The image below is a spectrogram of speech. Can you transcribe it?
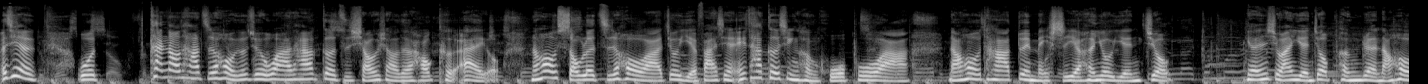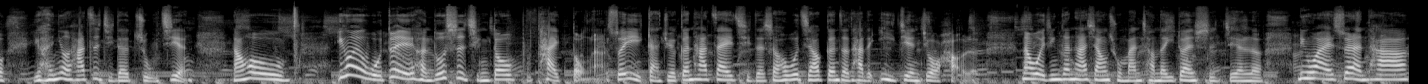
而且我看到她之后，我就觉得哇，她个子小小的，好可爱哦。然后熟了之后啊，就也发现，诶，她个性很活泼啊，然后她对美食也很有研究。也很喜欢研究烹饪，然后也很有她自己的主见。然后，因为我对很多事情都不太懂啊，所以感觉跟他在一起的时候，我只要跟着他的意见就好了。那我已经跟他相处蛮长的一段时间了。另外，虽然他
